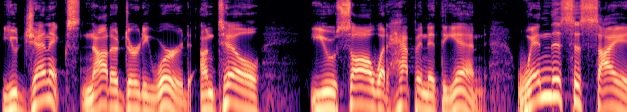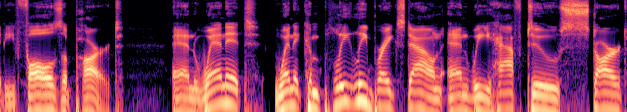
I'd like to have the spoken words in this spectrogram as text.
Eugenics, not a dirty word until you saw what happened at the end. When this society falls apart, and when it when it completely breaks down and we have to start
